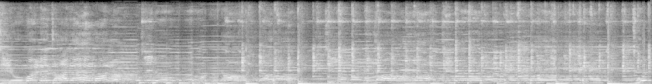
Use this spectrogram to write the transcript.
જીઓ વણજારા વાલમ જીઓ વણજારા જીઓ વણજારા જીઓ વણજારા છોડ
